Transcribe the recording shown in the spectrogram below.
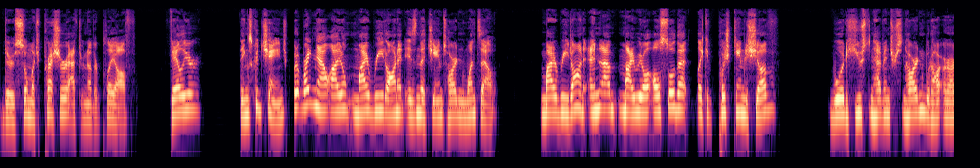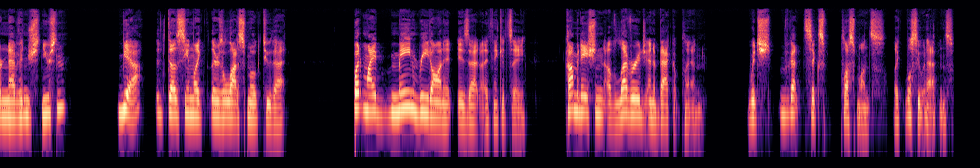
there's so much pressure after another playoff failure, things could change. But right now, I don't. My read on it isn't that James Harden wants out. My read on and uh, my read also that like if push came to shove, would Houston have interest in Harden? Would Harden have interest in Houston? Yeah, it does seem like there's a lot of smoke to that. But my main read on it is that I think it's a combination of leverage and a backup plan, which we've got six plus months. Like, we'll see what happens.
